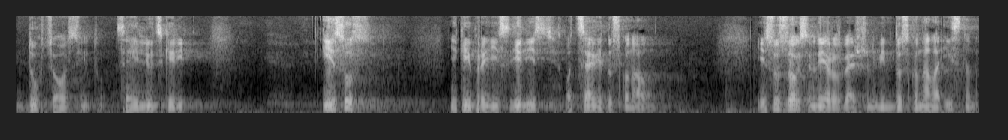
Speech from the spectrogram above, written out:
дух цього світу, це є людський рід. Ісус, який приніс вірність Отцеві досконало. Ісус зовсім не є розбещений, Він досконала істина.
